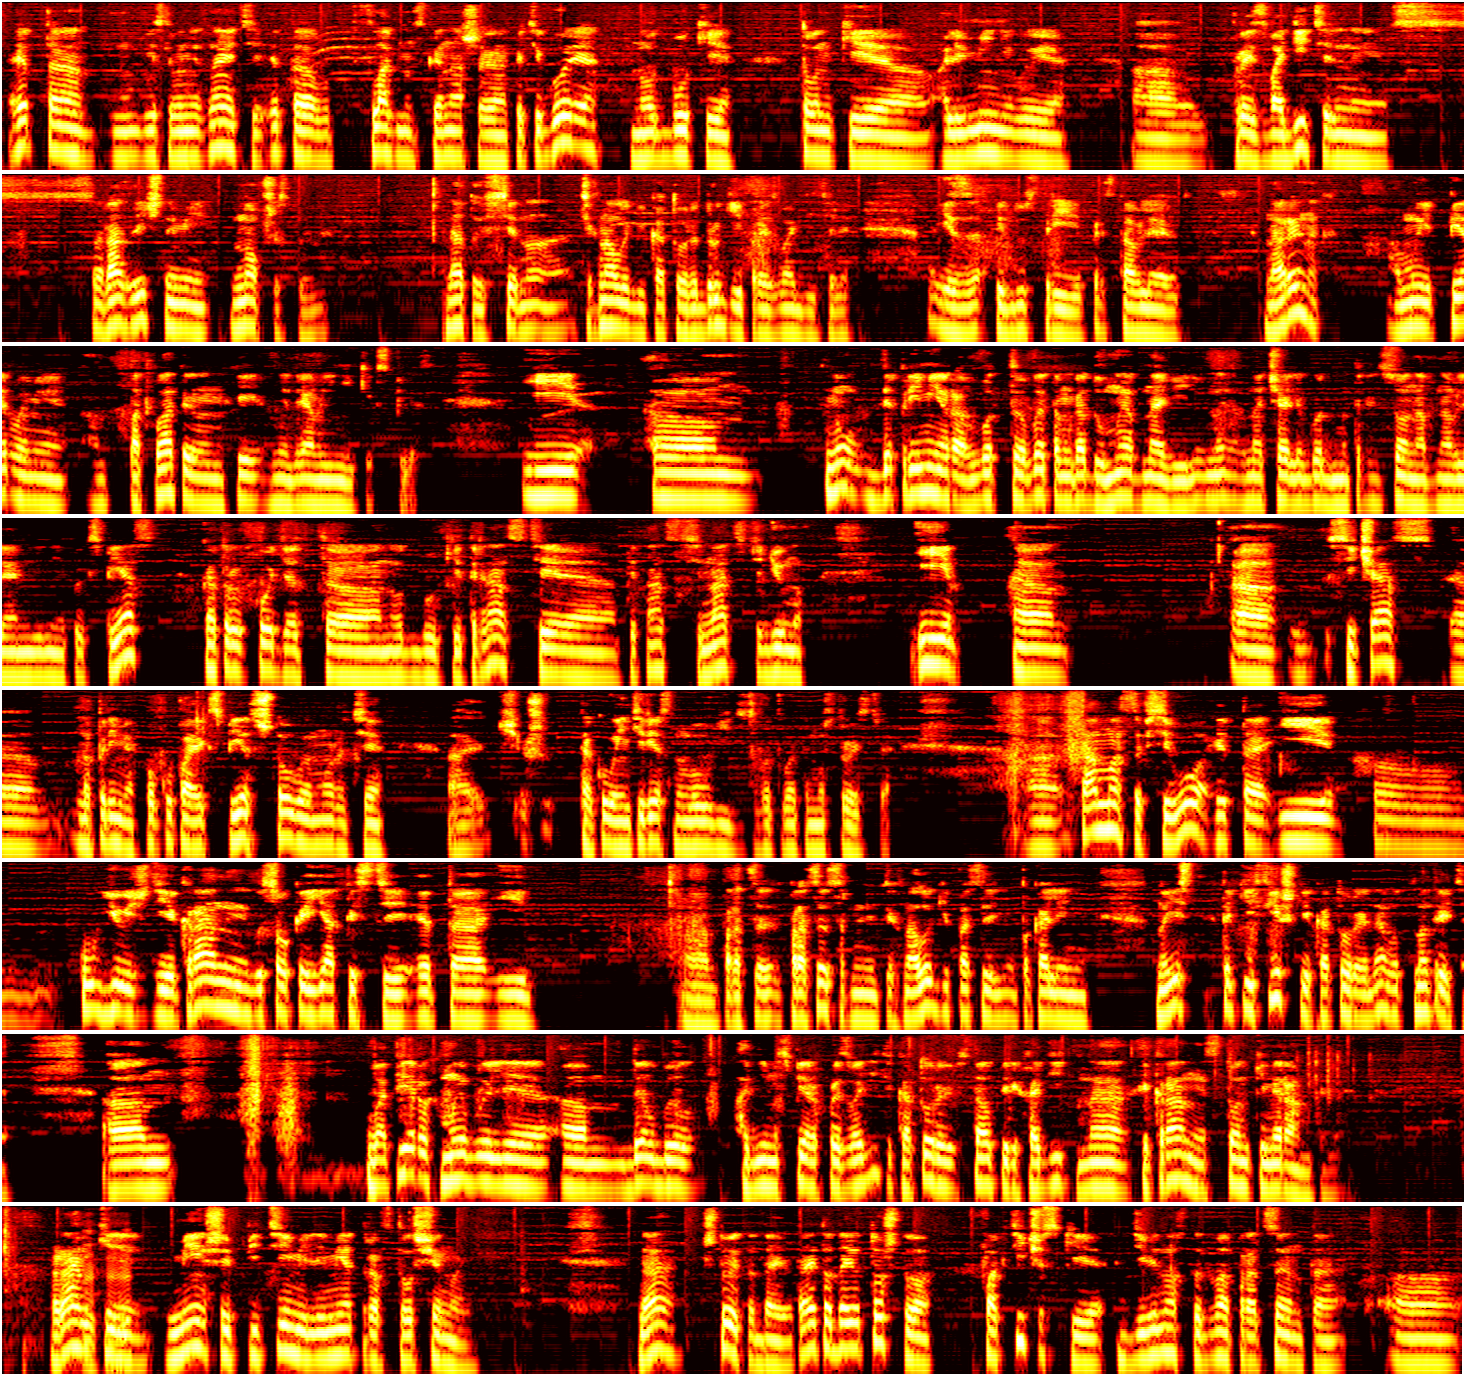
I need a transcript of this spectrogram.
Это, если вы не знаете, это вот флагманская наша категория. Ноутбуки тонкие, алюминиевые, а, производительные, с различными новшествами. Да, то есть все технологии, которые другие производители из индустрии представляют, на рынок, а мы первыми подхватываем их и внедряем в линейки XPS. И эм, ну, для примера, вот в этом году мы обновили, в начале года мы традиционно обновляем линейку XPS, в которую входят э, ноутбуки 13, 15, 17 дюймов. И э, э, сейчас, э, например, покупая XPS, что вы можете а, такого интересного увидеть вот в этом устройстве. А, там масса всего. Это и э, экраны высокой яркости, это и а, процессорные технологии последнего поколения. Но есть такие фишки, которые, да, вот смотрите. Во-первых, мы были, Dell был одним из первых производителей, который стал переходить на экраны с тонкими рамками. Рамки угу. меньше 5 миллиметров толщиной. Да? Что это дает? А это дает то, что фактически 92% э,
